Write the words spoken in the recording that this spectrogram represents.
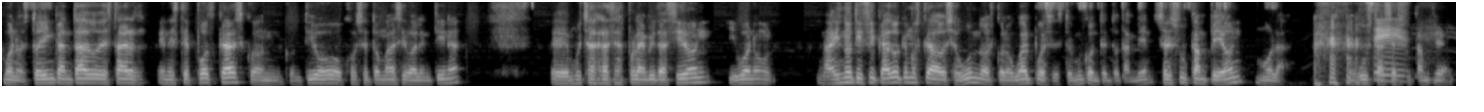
Bueno, estoy encantado de estar en este podcast con, contigo, José Tomás y Valentina. Eh, muchas gracias por la invitación y bueno, me habéis notificado que hemos quedado segundos, con lo cual pues estoy muy contento también. Ser subcampeón mola. Me gusta ser subcampeón.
